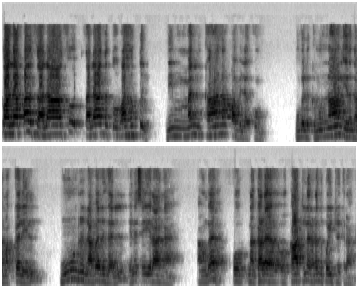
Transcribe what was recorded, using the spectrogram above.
தலக தலாத்து தலாதத்து ரஹத் மிம்மன் கான கப்லக்கும் உங்களுக்கு முன்னால் இருந்த மக்களில் மூன்று நபர்கள் என்ன செய்கிறாங்க அவங்க நான் கடை காட்டுல நடந்து போயிட்டு இருக்கிறாங்க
